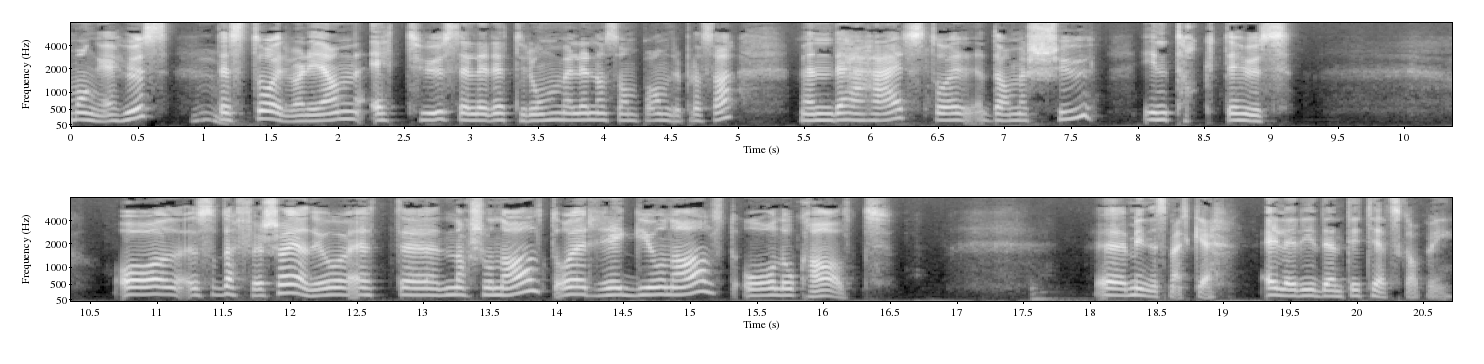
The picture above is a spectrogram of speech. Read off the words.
mange hus. Det står vel igjen ett hus eller et rom eller noe sånt på andre plasser, men det her står da med sju intakte hus. Og så derfor så er det jo et eh, nasjonalt og regionalt og lokalt eh, minnesmerke. Eller identitetsskaping.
